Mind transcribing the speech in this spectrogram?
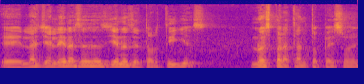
eh, las hieleras esas llenas de tortillas. No es para tanto peso. ¿eh?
